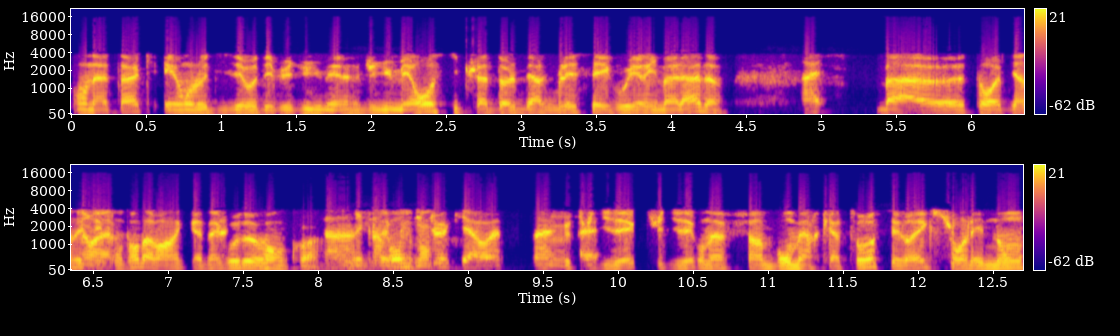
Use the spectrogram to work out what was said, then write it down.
en attaque. Et on le disait au début du, du numéro, si tu as Dolberg blessé et Guiri malade, ouais. bah euh, t'aurais bien été content d'avoir un Canago devant, quoi. Un, un bon qui a, ouais. tu disais, tu disais qu'on a fait un bon mercato. C'est vrai que sur les noms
